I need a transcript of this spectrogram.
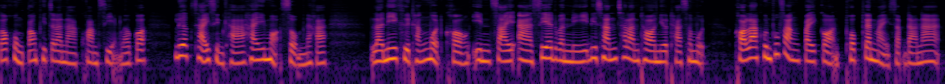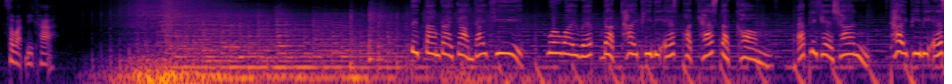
ก็คงต้องพิจารณาความเสี่ยง แล้วก็เลือกใช้สินค้าให้เหมาะสมนะคะ และนี่คือทั้งหมดของ i n s i ซต์อาเซียนวันนี้ ดิฉันชลันทรโยธาสมุทรขอลาคุณผู้ฟังไปก่อนพบกันใหม่สัปดาห์หน้า สวัสดีค่ะ ติดตามรายการได้ที่ www.thaipbspodcast.com แอปพลิเคชัน Thai PBS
